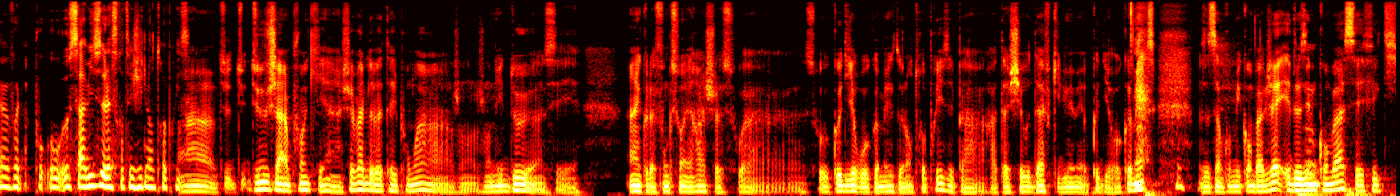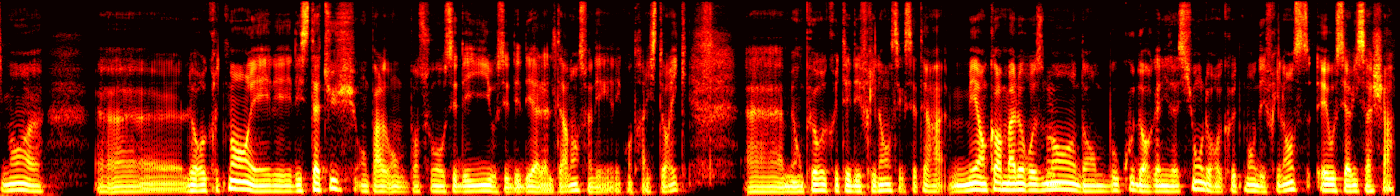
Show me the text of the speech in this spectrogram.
euh, voilà, au service de la stratégie de l'entreprise. Ah, tu, touches à un point qui est un cheval de bataille pour moi. J'en ai deux. Hein. C'est un que la fonction RH soit soit au codir ou au commerce de l'entreprise et pas rattaché au DAF qui lui-même est au codir au commerce. ça, c'est un premier combat que j'ai. Et deuxième mm. combat, c'est effectivement euh, euh, le recrutement et les, les, statuts. On parle, on pense souvent au CDI, au CDD, à l'alternance, enfin les, les, contrats historiques. Euh, mais on peut recruter des freelances, etc. Mais encore malheureusement, mmh. dans beaucoup d'organisations, le recrutement des freelances est au service achat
